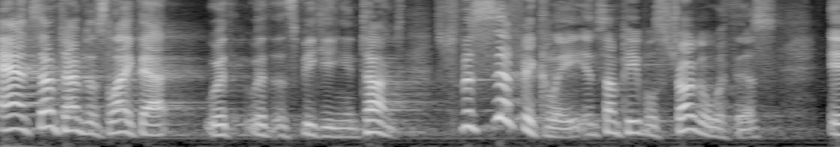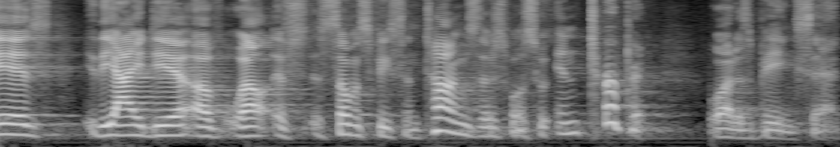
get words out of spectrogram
And sometimes it's like that with, with speaking in tongues. Specifically, and some people struggle with this, is the idea of, well, if, if someone speaks in tongues, they're supposed to interpret what is being said.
